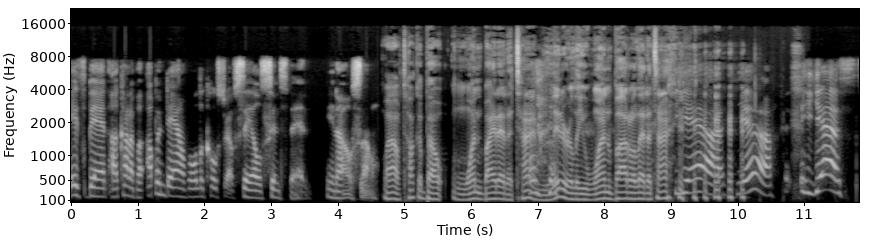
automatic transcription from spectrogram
it's been a kind of an up and down roller coaster of sales since then you know so wow talk about one bite at a time literally one bottle at a time yeah yeah yes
